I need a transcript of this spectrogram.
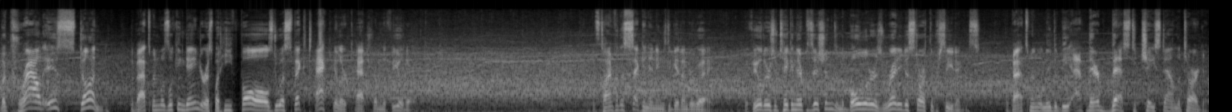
The crowd is stunned. The batsman was looking dangerous, but he falls to a spectacular catch from the fielder. It's time for the second innings to get underway. The fielders are taking their positions, and the bowler is ready to start the proceedings. The batsmen will need to be at their best to chase down the target.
